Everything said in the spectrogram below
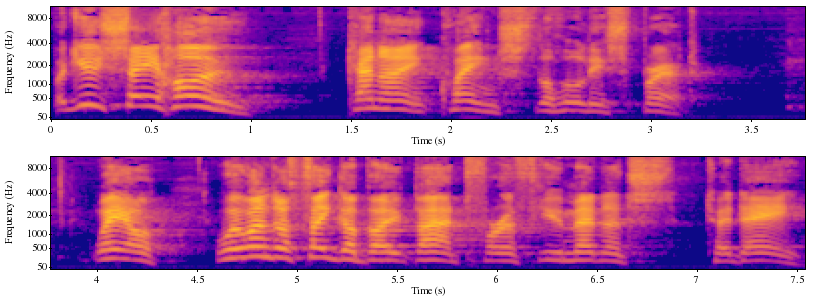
But you say, How can I quench the Holy Spirit? Well, we want to think about that for a few minutes today.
